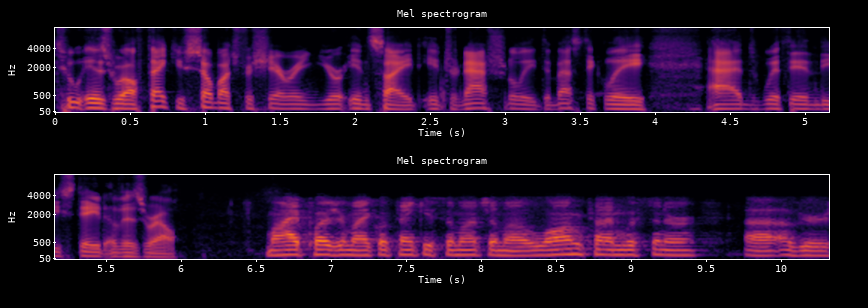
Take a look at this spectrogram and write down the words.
to Israel. Thank you so much for sharing your insight internationally, domestically, and within the state of Israel. My pleasure, Michael. Thank you so much. I'm a longtime listener uh, of your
